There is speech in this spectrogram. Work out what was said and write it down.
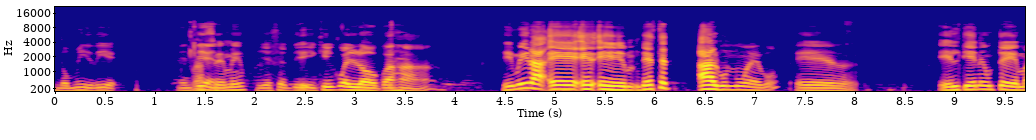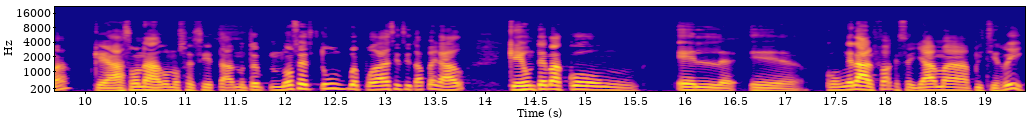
2010. ¿Entiendes? Y, ese y Kiko es loco, ajá. Y mira, eh, eh, eh, de este álbum nuevo, él tiene un tema que ha sonado, no sé si está, no, sé si tú me puedas decir si está pegado, que es un tema con el, con el alfa que se llama Pichirri.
